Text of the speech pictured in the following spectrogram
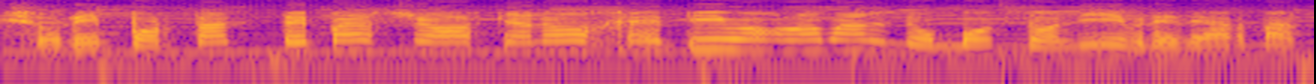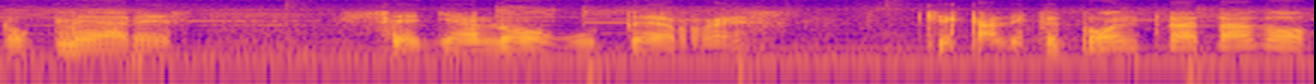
Es un importante paso hacia el objetivo global de un mundo libre de armas nucleares, señaló Guterres, que calificó el tratado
